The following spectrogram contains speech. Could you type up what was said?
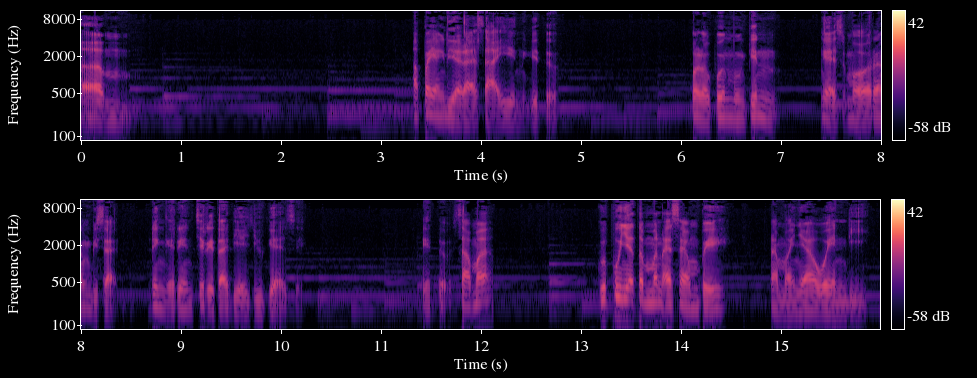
Um, apa yang dia rasain gitu. Walaupun mungkin nggak semua orang bisa dengerin cerita dia juga sih. Gitu. Sama gue punya teman SMP namanya Wendy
